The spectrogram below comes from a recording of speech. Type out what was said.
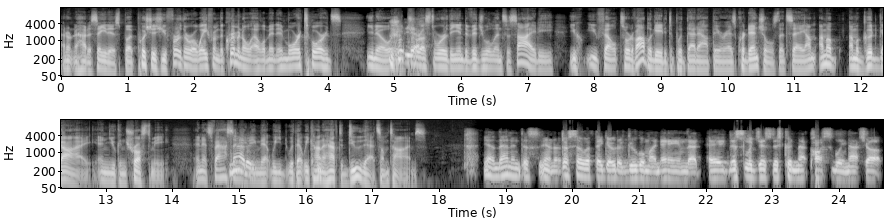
I don't know how to say this, but pushes you further away from the criminal element and more towards, you know, a Yeah. trustworthy individual in society. You you felt sort of obligated to put that out there as credentials that say I'm I'm a I'm a good guy and you can trust me. And it's fascinating that we that we kind of have to do that sometimes. Yeah, then and just you know, just so if they go to Google my name, that hey, this legit, this could not possibly match up.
